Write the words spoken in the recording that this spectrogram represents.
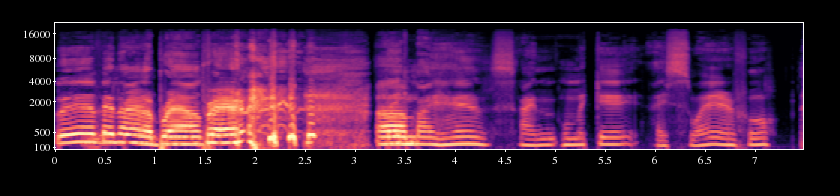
living on a brown prayer. Take Um, my hands, I will make it. I swear, fool.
